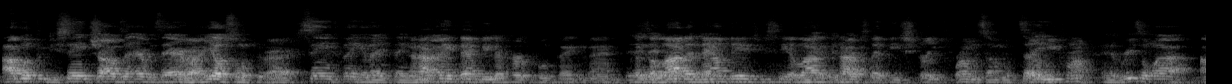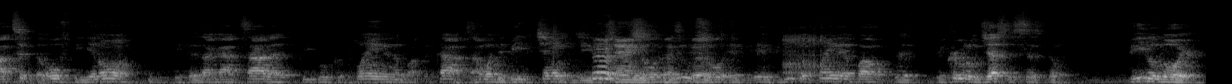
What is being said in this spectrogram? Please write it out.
I went through the same trials and errors that everybody Right. else went through. Right. Same thing and everything. And I think that be the hurtful thing, man. Because a lot of nowadays you see a lot of cops that be straight from So I'm gonna tell you, from. And the reason why I took the oath to get on, because I got tired of people complaining about the cops. I wanted to be the change. You need to change. So, if you, so if, if you complaining about the, the criminal justice system, be the lawyer,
